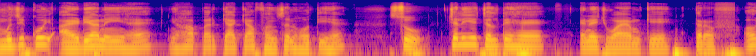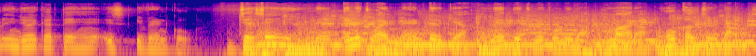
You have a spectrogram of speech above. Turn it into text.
मुझे कोई आइडिया नहीं है यहाँ पर क्या क्या फ़ंक्शन होती है। सो चलिए चलते हैं एन एच वाई एम के तरफ़ और इन्जॉय करते हैं इस इवेंट को। जैसे ही हमने N H Y M enter किया, हमें देखने को मिला हमारा वो कल्चर डांस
